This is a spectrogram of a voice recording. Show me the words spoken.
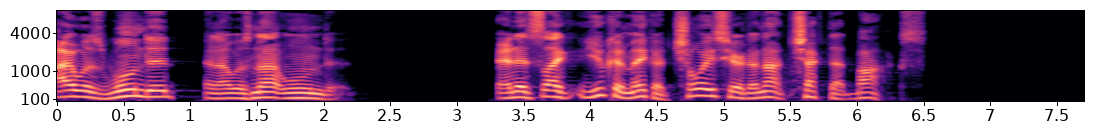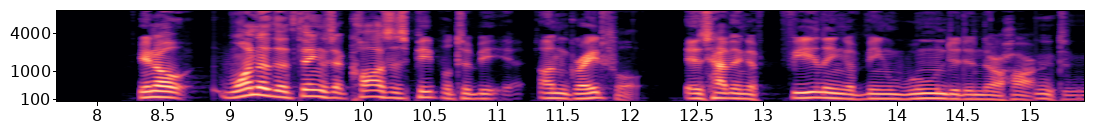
I was wounded and I was not wounded. And it's like you can make a choice here to not check that box. You know, one of the things that causes people to be ungrateful is having a feeling of being wounded in their heart. Mm-hmm.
